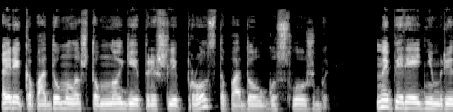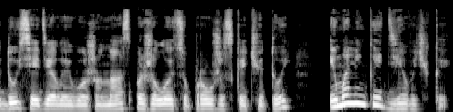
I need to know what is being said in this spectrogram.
Эрика подумала, что многие пришли просто по долгу службы. На переднем ряду сидела его жена с пожилой супружеской четой и маленькой девочкой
